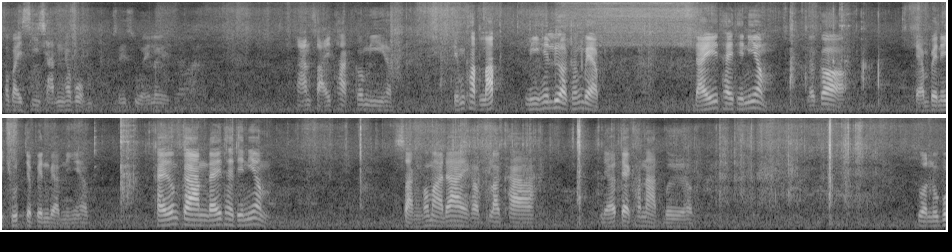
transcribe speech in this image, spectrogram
ผ้าใบสีชั้นครับผม สวยๆเลย งานสายถักก็มีครับ เข็มขัดรัดมีให้เลือกทั้งแบบไดไทเทเนียม แล้วก็แถมไปในชุดจะเป็นแบบนี้ครับ ใครต้องการไดไทเทเนียม สั่งเข้ามาได้ครับ ราคาแล้วแต่ขนาดเบอร์ครับ ส่วนอุป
